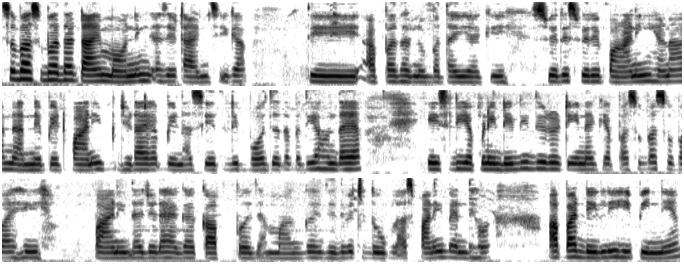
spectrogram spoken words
ਸਵੇਰ ਸਵੇਰ ਦਾ ਟਾਈਮ ਮਾਰਨਿੰਗ ਅਜੇ ਟਾਈਮ ਸੀਗਾ ਅਤੇ ਆਪਾਂ ਤੁਹਾਨੂੰ ਪਤਾ ਹੀ ਹੈ ਕਿ ਸਵੇਰੇ ਸਵੇਰੇ ਪਾਣੀ ਹੈ ਨਾ ਨਰਨੇ ਪੇਟ ਪਾਣੀ ਜਿਹੜਾ ਆ ਪੀਣਾ ਸਿਹਤ ਲਈ ਬਹੁਤ ਜ਼ਿਆਦਾ ਵਧੀਆ ਹੁੰਦਾ ਆ। ਇਸ ਲਈ ਆਪਣੀ ਡੇਲੀ ਦੀ ਰੁਟੀਨ ਹੈ ਕਿ ਆਪਾਂ ਸਵੇਰ ਸਵੇਰ ਹੀ ਪਾਣੀ ਦਾ ਜਿਹੜਾ ਹੈਗਾ ਕੱਪ ਜਾਂ ਮੱਗ ਜਿਹਦੇ ਵਿੱਚ ਦੋ ਗਲਾਸ ਪਾਣੀ ਪੈਂਦੇ ਹੋਣ, ਆਪਾਂ ਡੇਲੀ ਹੀ ਪੀਂਦੇ ਹਾਂ।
